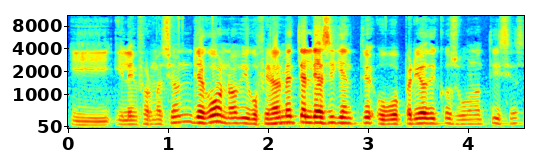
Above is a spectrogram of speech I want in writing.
y, la información llegó, ¿no? Digo, finalmente al día siguiente hubo periódicos, hubo noticias,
